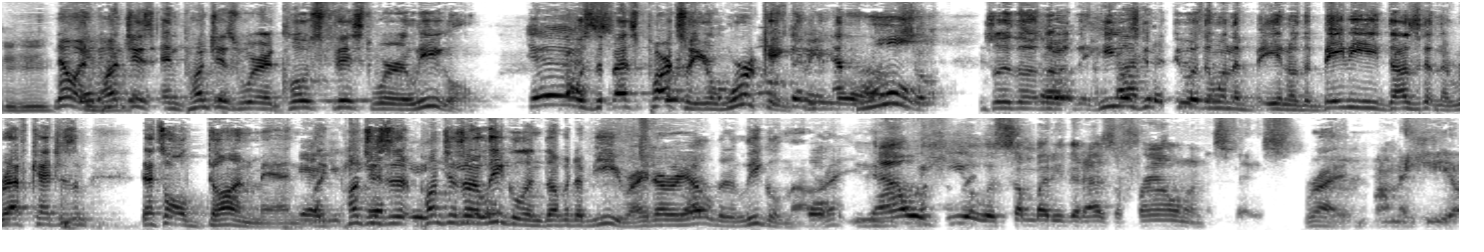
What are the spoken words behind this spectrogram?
mm-hmm. no, and punches and punches were a close fist were illegal. Yeah, that was the best part. So you're working. So you have rules. So, so the, so the, the heel's gonna do it. Then when the you know the baby does it and the ref catches him, that's all done, man. Yeah, like punches are, punches are legal in WWE, right? Ariel, they're legal now, well, right? You now a heel is somebody that has a frown on his face. Right. I'm a heel.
